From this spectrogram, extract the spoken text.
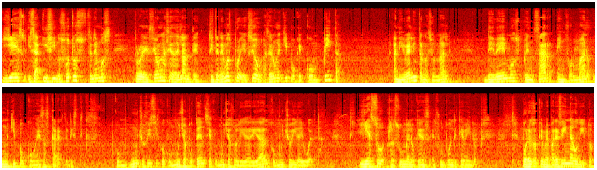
Y, es, y, si nosotros tenemos proyección hacia adelante, si tenemos proyección a ser un equipo que compita a nivel internacional, debemos pensar en formar un equipo con esas características, con mucho físico, con mucha potencia, con mucha solidaridad, con mucho ida y vuelta. Y eso resume lo que es el fútbol de Kevin López. Por eso que me parece inaudito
